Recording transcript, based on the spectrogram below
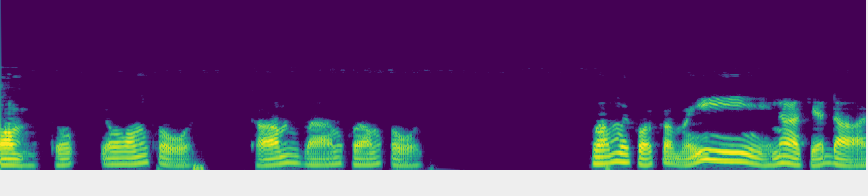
อมทุกข์ยอมโกรธถามบางความโกรธความไม่โกรธก็ไม่น่าเสียดาย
